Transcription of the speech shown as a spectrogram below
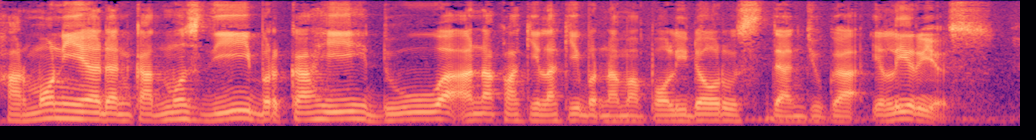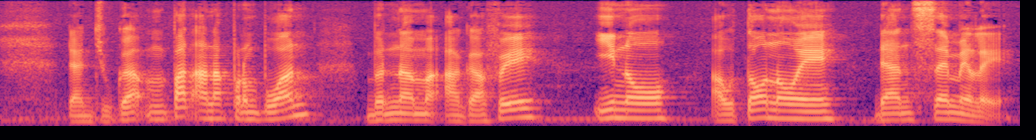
Harmonia dan Cadmus diberkahi dua anak laki-laki bernama Polydorus dan juga Illyrius dan juga empat anak perempuan bernama Agave, Ino, Autonoe, dan Semele.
